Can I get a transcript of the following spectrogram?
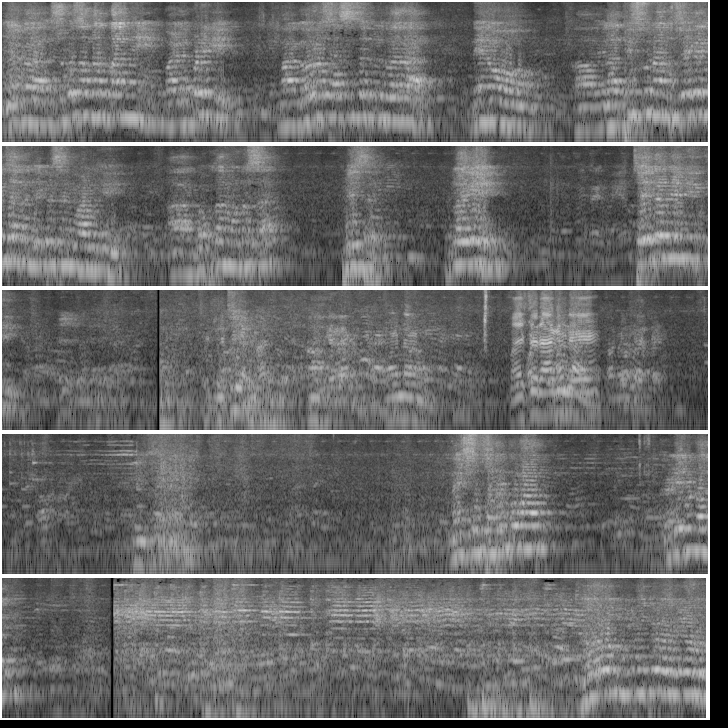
ఈ యొక్క శుభ సందర్భాన్ని వాళ్ళు ఎప్పటికీ మా గౌరవ శాసనసభ్యుల ద్వారా నేను ఇలా తీసుకున్నాను స్వీకరించాలని చెప్పేసి వాళ్ళకి ఆ, గొప్పతనం ఉంటుంది సార్? ప్లీజ్ సార్ అట్లాగే చైతన్య కీర్తి ఇట్లా చేయండి. ఆ, మాస్టర్ ఆగండి please. Next Charan Kumar ready ఉండాలి గౌరవ ముఖ్యమంత్రి వర్యులు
